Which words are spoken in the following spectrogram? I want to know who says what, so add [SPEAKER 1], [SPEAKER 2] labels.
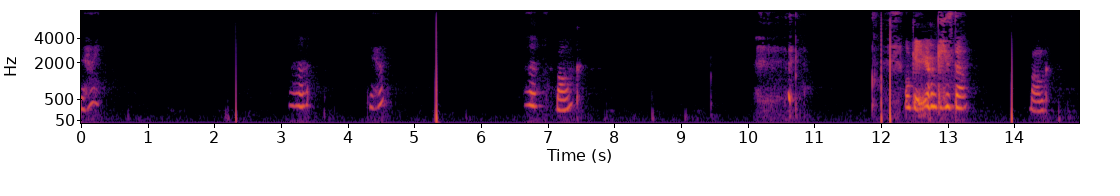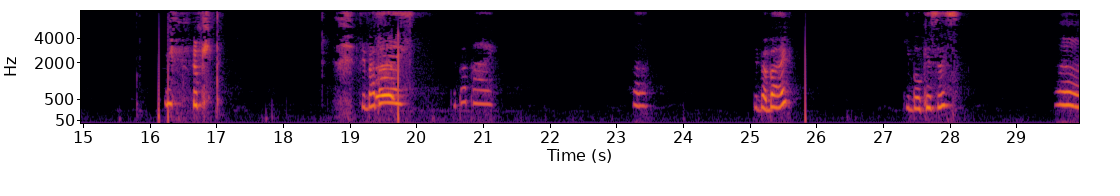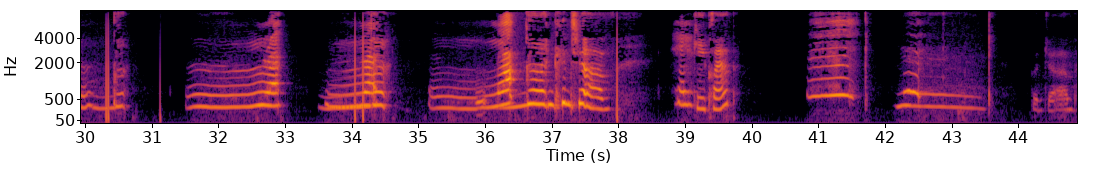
[SPEAKER 1] Say hi. Uh, say hi. Uh, bonk. okay, okay, stop. Bonk. okay. Say bye bye. Say bye bye. Uh, say bye bye. Both kisses. Good job. Can you clap? Yay. Good job.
